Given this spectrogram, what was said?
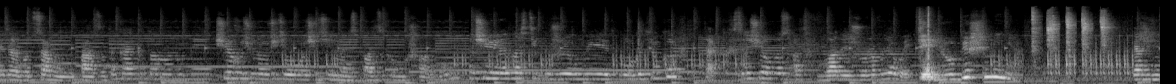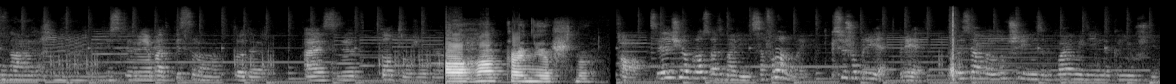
это вот самая база такая, которую он умеет. Еще я хочу научить его очень сильно испанскому шагу. Вообще, эластик уже умеет много трюков. Так, следующий вопрос от Влады Журавлевой. Ты любишь меня? Даже не знаю, даже не знаю. Если на меня подписана, то да. А если то тоже да. Ага, конечно. Следующий вопрос от Марии Сафроновой. Ксюша, привет. Привет. Какой самый лучший и незабываемый день на конюшне?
